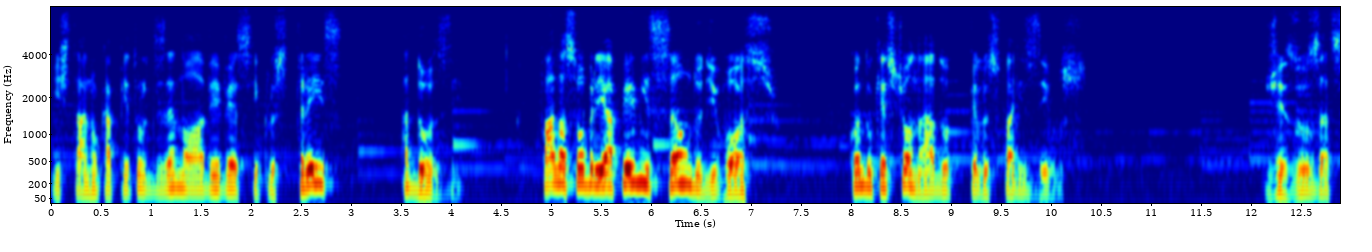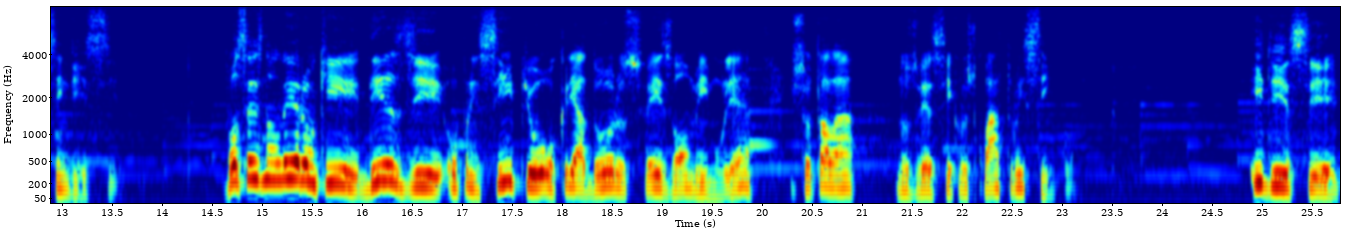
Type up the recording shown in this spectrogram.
está no capítulo 19, versículos 3 a 12. Fala sobre a permissão do divórcio, quando questionado pelos fariseus. Jesus assim disse: Vocês não leram que desde o princípio o Criador os fez homem e mulher? Isso está lá nos versículos 4 e 5. E disse:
